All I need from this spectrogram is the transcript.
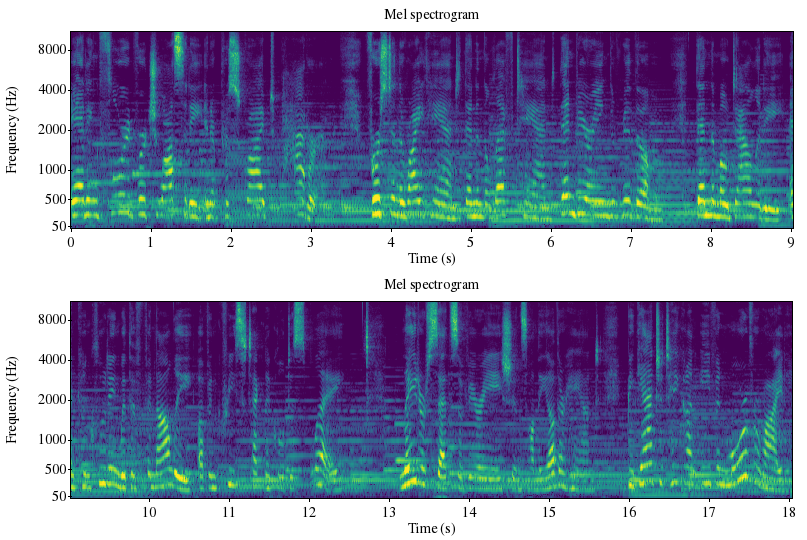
adding florid virtuosity in a prescribed pattern, first in the right hand, then in the left hand, then varying the rhythm, then the modality, and concluding with a finale of increased technical display. Later sets of variations, on the other hand, began to take on even more variety,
